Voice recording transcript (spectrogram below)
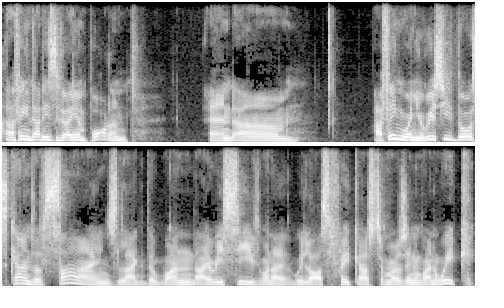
I think that is very important. And um, I think when you receive those kinds of signs, like the one I received when I, we lost three customers in one week,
